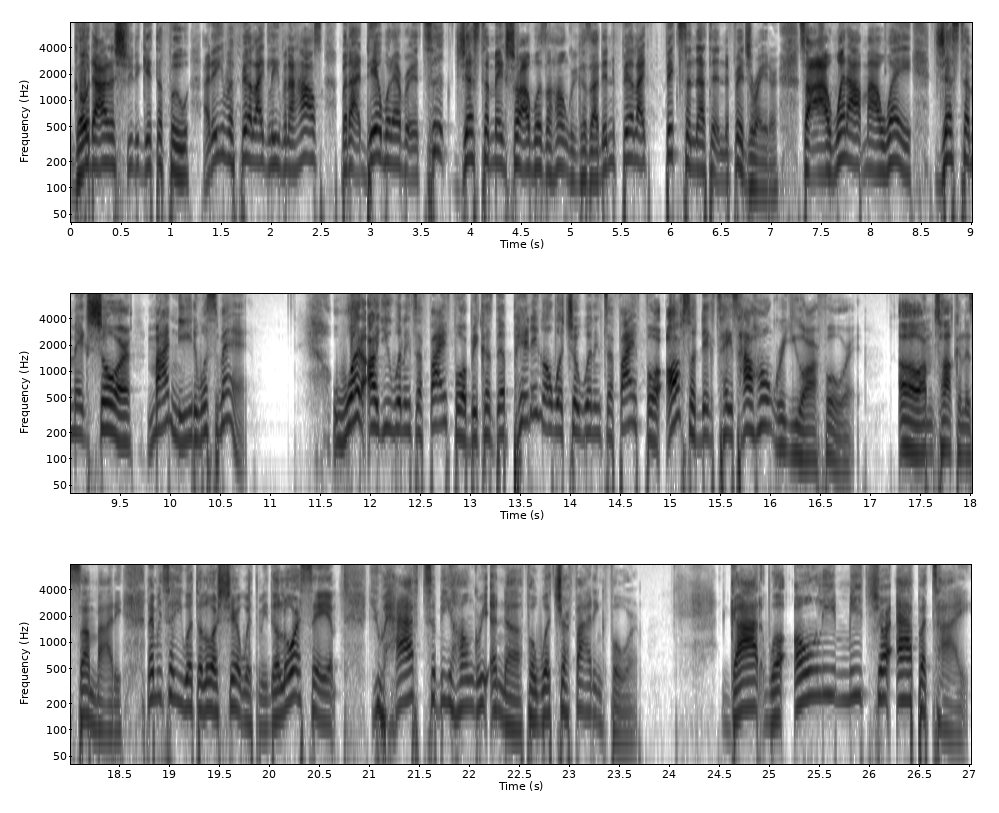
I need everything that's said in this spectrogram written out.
go down the street to get the food. I didn't even feel like leaving the house, but I did whatever it took just to make sure I wasn't hungry because I didn't feel like fixing nothing in the refrigerator. So I went out my way just to make sure my need was met. What are you willing to fight for? Because depending on what you're willing to fight for also dictates how hungry you are for it. Oh, I'm talking to somebody. Let me tell you what the Lord shared with me. The Lord said, You have to be hungry enough for what you're fighting for. God will only meet your appetite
